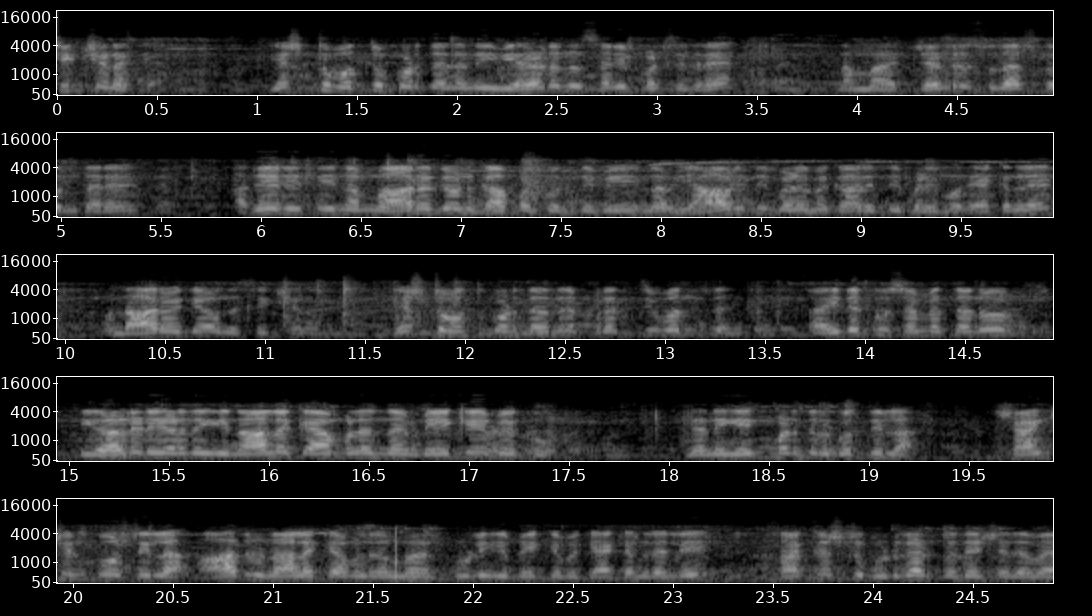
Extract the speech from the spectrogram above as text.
ಶಿಕ್ಷಣಕ್ಕೆ. ಎಷ್ಟು ಒತ್ತು ಕೊಡ್ತಾ ಇದ್ದಾನೆ ನೀವು ಎರಡನ್ನೂ ಸರಿಪಡಿಸಿದ್ರೆ ನಮ್ಮ ಜನರು ಸುಧಾರಿಸ್ಕೊಂತಾರೆ. ಅದೇ ರೀತಿ ನಮ್ಮ ಆರೋಗ್ಯವನ್ನು ಕಾಪಾಡ್ಕೊತೀವಿ, ನಾವು ಯಾವ ರೀತಿ ಬೆಳಿಬೇಕು ಆ ರೀತಿ ಬೆಳಿಬೋದು. ಯಾಕಂದರೆ ಒಂದು ಆರೋಗ್ಯ, ಒಂದು ಶಿಕ್ಷಣ. ಎಷ್ಟು ಒತ್ತು ಕೊಡ್ತಾ ಇದ್ರೆ ಪ್ರತಿಯೊಂದು ಇದಕ್ಕೂ ಸಮೇತನೂ ಈಗ ಆಲ್ರೆಡಿ ಹೇಳಿದೆ, ಈ ನಾಲ್ಕು ಆ್ಯಂಬುಲೆನ್ಸ್ ನಾನು ಬೇಕೇ ಬೇಕು. ನನಗೆ ಹೆಂಗೆ ಮಾಡ್ತೀರೋ ಗೊತ್ತಿಲ್ಲ. ಶಾಂಕ್ಷನ್ ಪೋಸ್ಟ್ ಇಲ್ಲ. ಆದರೂ ನಾಲ್ಕು ಆಂಬುಲೆನ್ಸ್ ನಮ್ಮ ಕೂಡ್ಲಿಗೆ ಬೇಕೇ ಬೇಕು. ಯಾಕಂದರೆ ಅಲ್ಲಿ ಸಾಕಷ್ಟು ಗುಡ್ಗಾಡು ಪ್ರದೇಶ ಇದಾವೆ.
